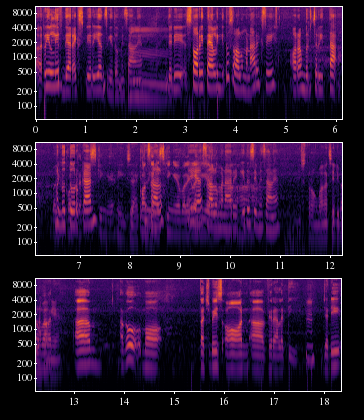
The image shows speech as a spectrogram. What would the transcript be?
uh, relive their experience gitu misalnya. Hmm. Jadi storytelling itu selalu menarik sih. Orang bercerita, Balik menuturkan. king ya. Exactly. Itu selalu king ya, balik iya, lagi ya. selalu menarik. Ah, Itu ah, sih misalnya. Ini strong banget sih di Strong belakangnya. Um, aku mau touch base on uh, virality. Hmm. Jadi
